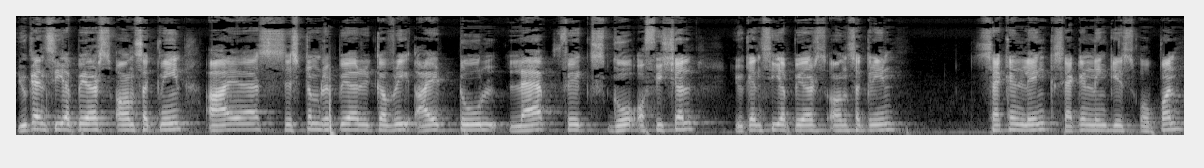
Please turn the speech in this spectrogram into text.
you can see appears on screen ios system repair recovery i tool lab fix go official. You can see appears on screen second link second link is open.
